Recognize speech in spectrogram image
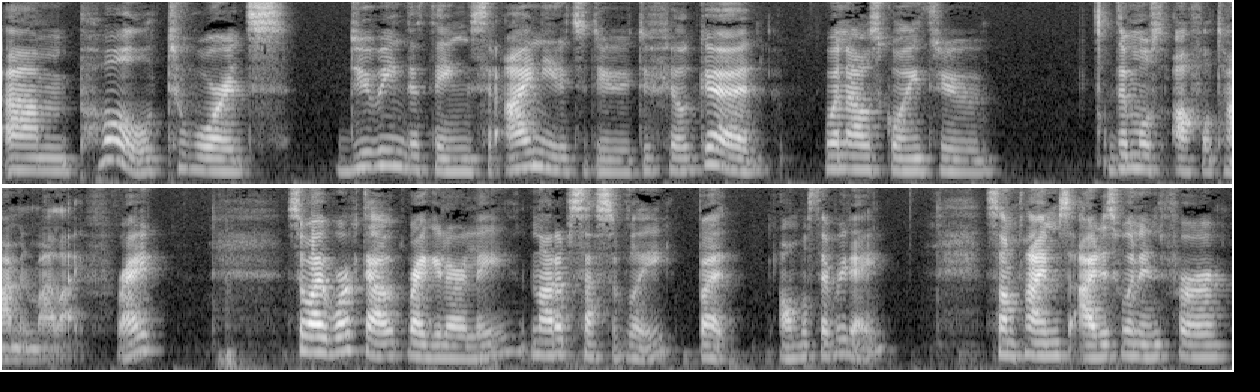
um, pull towards doing the things that I needed to do to feel good when I was going through the most awful time in my life, right? So I worked out regularly, not obsessively, but almost every day. Sometimes I just went in for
